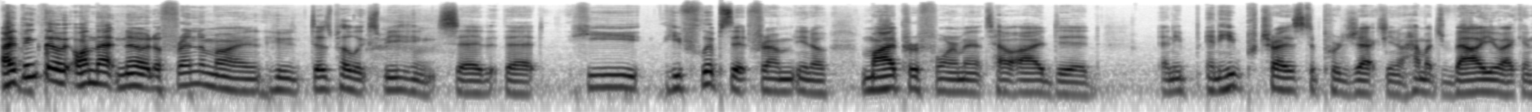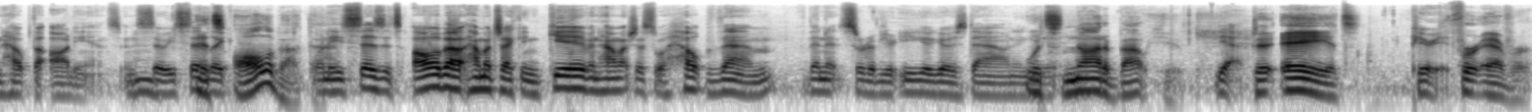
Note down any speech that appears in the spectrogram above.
I think though on that note, a friend of mine who does public speaking said that he he flips it from you know my performance, how I did, and he and he tries to project you know how much value I can help the audience, and so he said It's like all about that. when he says it's all about how much I can give and how much this will help them, then it's sort of your ego goes down and Well, it's not about you. yeah, To, a, it's period. forever.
